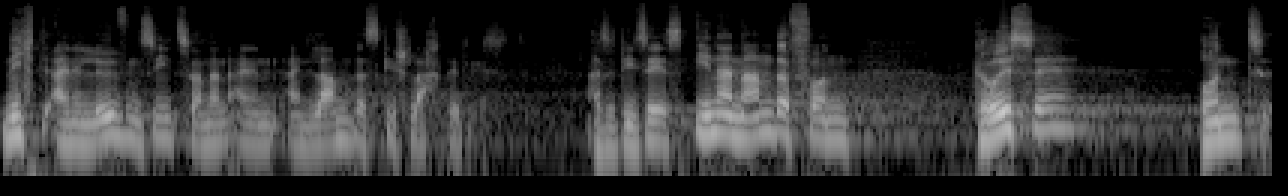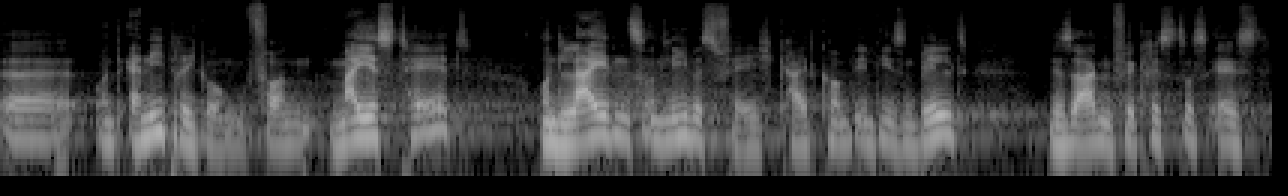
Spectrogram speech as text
nicht einen Löwen sieht, sondern einen, ein Lamm, das geschlachtet ist. Also dieses Ineinander von Größe und, äh, und Erniedrigung, von Majestät und Leidens- und Liebesfähigkeit kommt in diesem Bild. Wir sagen für Christus, er ist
